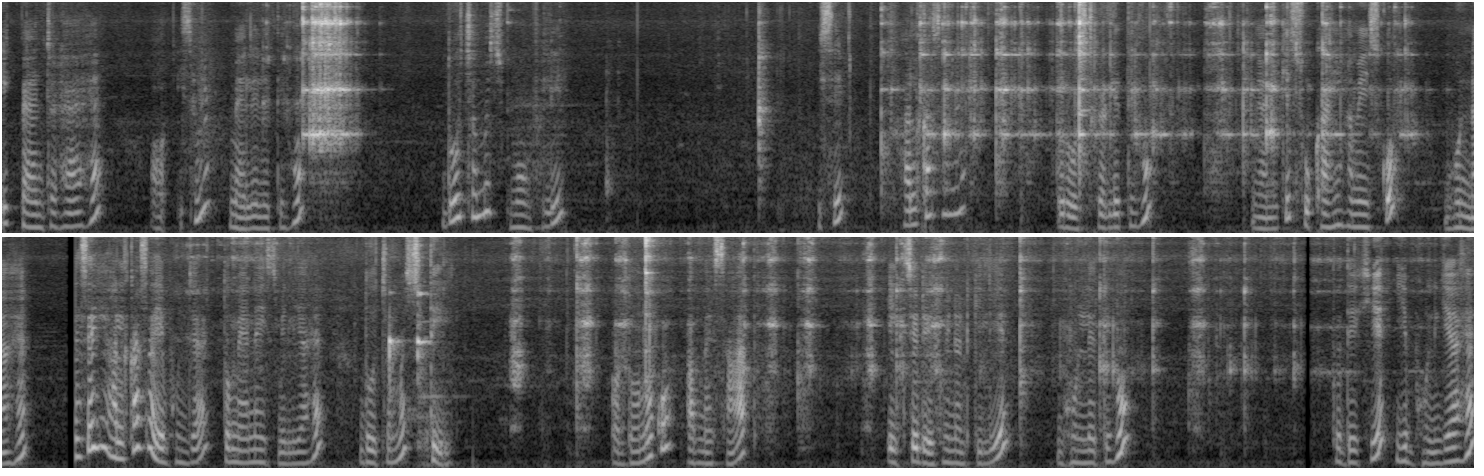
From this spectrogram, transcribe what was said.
एक पैन चढ़ाया है और इसमें मैं ले लेती हूँ दो चम्मच मूंगफली। इसे हल्का सा मैं रोस्ट कर लेती हूँ। यानी कि सूखा ही हमें इसको भूनना है। जैसे ही हल्का सा ये भून जाए तो मैंने इसमें लिया है दो चम्मच तेल। और दोनों को अब मैं साथ एक से डेढ़ मिनट के लिए भून लेती हूँ। तो देखिए, ये भून गया है।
